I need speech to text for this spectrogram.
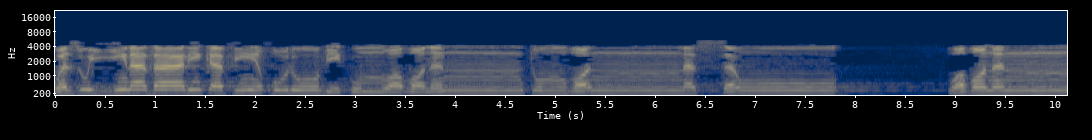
وزين ذلك في قلوبكم وظننتم ظن السوء وَظَنَنْتُمْ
